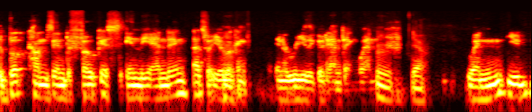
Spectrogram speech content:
the book comes into focus in the ending. That's what you're mm. looking for in a really good ending when mm. yeah when you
